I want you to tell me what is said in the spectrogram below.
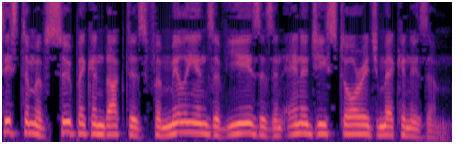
system of superconductors for millions of years as an energy storage mechanism.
